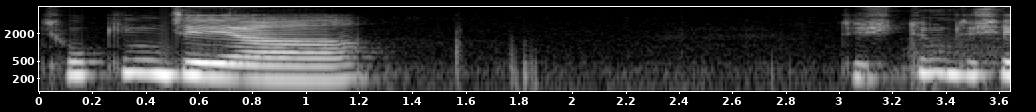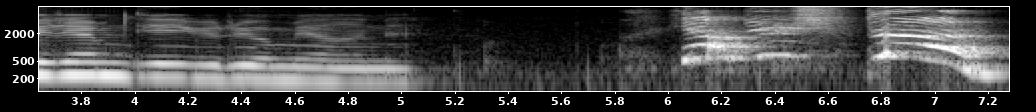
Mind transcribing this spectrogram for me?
Çok ince ya. Düştüm düşeceğim diye yürüyorum yani. Ya düştüm.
